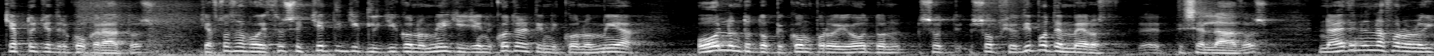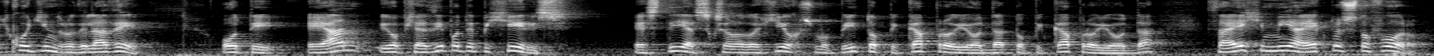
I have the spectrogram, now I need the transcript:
και από το κεντρικό κράτος και αυτό θα βοηθούσε και την κυκλική οικονομία και γενικότερα την οικονομία όλων των τοπικών προϊόντων σε οποιοδήποτε μέρος ε, της Ελλάδος να έδινε ένα φορολογικό κίνητρο. Δηλαδή ότι εάν η οποιαδήποτε επιχείρηση εστίασης, ξενοδοχείο χρησιμοποιεί τοπικά προϊόντα, τοπικά προϊόντα, θα έχει μία έκπτωση στο φόρο.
